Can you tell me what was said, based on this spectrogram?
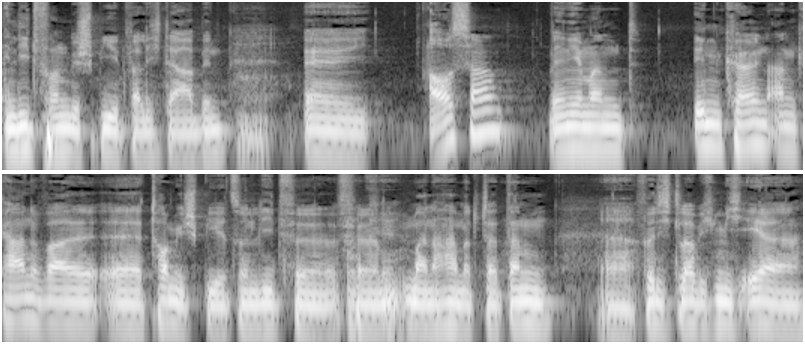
ein Lied von mir spielt, weil ich da bin. Äh, außer wenn jemand in Köln an Karneval äh, Tommy spielt, so ein Lied für, für okay. meine Heimatstadt, dann ja. würde ich, glaube ich, mich eher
